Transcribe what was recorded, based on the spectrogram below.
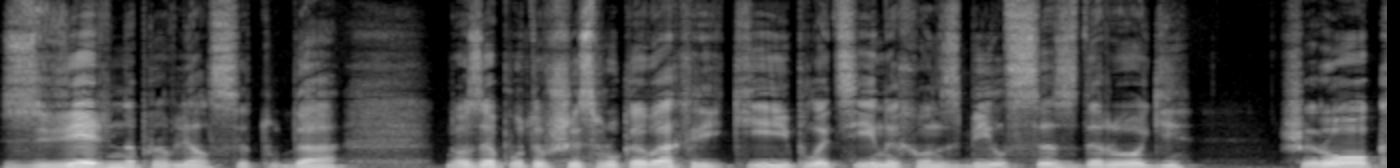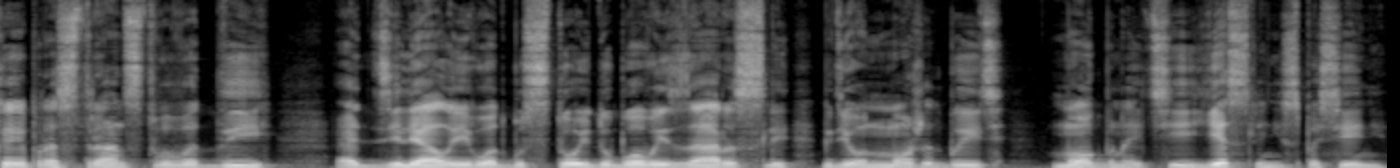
Зверь направлялся туда, но, запутавшись в рукавах реки и плотинах, он сбился с дороги. Широкое пространство воды отделяло его от густой дубовой заросли, где он, может быть, мог бы найти, если не спасение,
